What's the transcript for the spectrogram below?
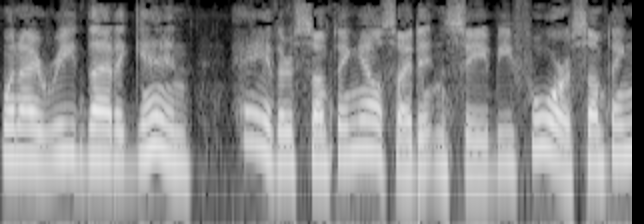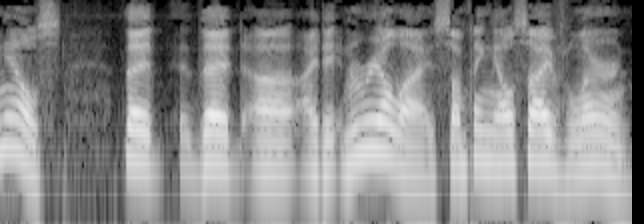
when I read that again, hey, there's something else I didn't see before, something else that that uh, I didn't realize, something else I've learned,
